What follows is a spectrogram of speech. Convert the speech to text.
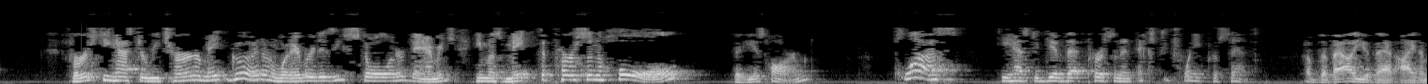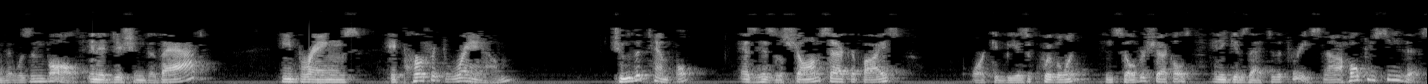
First, he has to return or make good on whatever it is he's stolen or damaged. He must make the person whole that he has harmed. Plus, he has to give that person an extra 20% of the value of that item that was involved. In addition to that, he brings a perfect ram to the temple as his Asham sacrifice, or it could be his equivalent in silver shekels, and he gives that to the priest. Now, I hope you see this.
